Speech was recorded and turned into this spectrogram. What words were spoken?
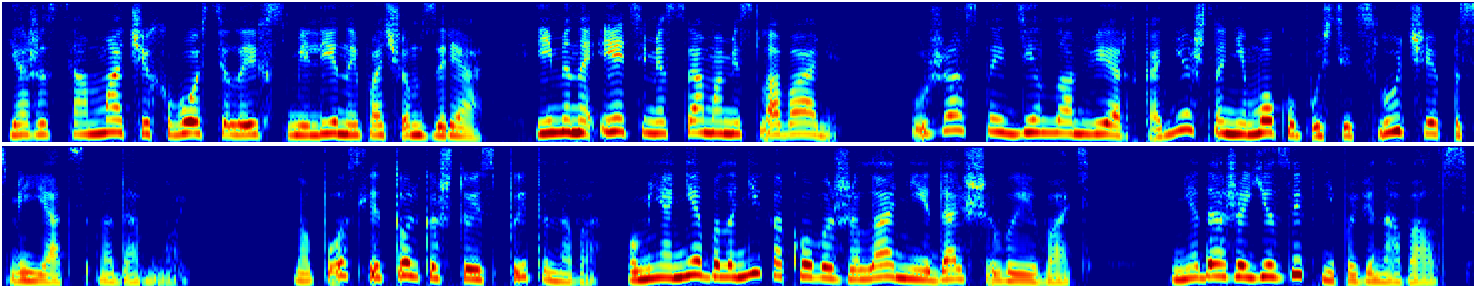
Я же сама чехвостила их с Мелиной почем зря. Именно этими самыми словами. Ужасный Дин Ланверт, конечно, не мог упустить случая посмеяться надо мной. Но после только что испытанного у меня не было никакого желания и дальше воевать. Мне даже язык не повиновался.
